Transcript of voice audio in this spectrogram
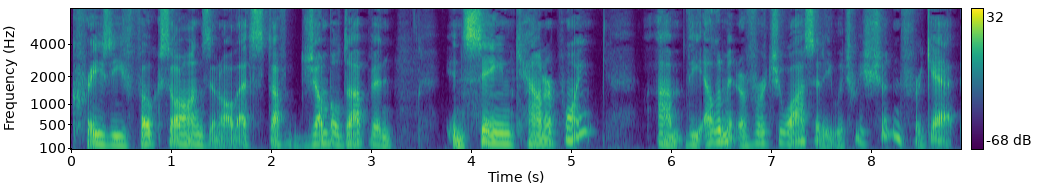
crazy folk songs and all that stuff jumbled up in insane counterpoint, um, the element of virtuosity, which we shouldn't forget.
